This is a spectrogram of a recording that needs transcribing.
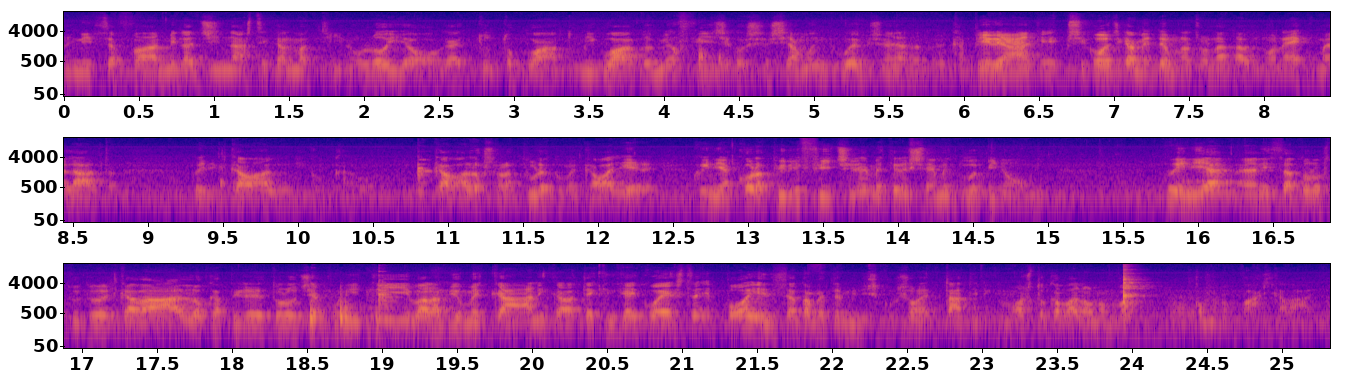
inizio a farmi la ginnastica al mattino, lo yoga e tutto quanto, mi guardo il mio fisico, se siamo in due bisogna capire anche che psicologicamente una giornata non è come l'altra. Quindi il cavallo, dico, cavolo, il cavallo sarà pure come il cavaliere, quindi è ancora più difficile mettere insieme due binomi. Quindi è è iniziato lo studio del cavallo, capire l'etologia cognitiva, la biomeccanica, la tecnica equestre e poi ho iniziato a mettermi in discussione. Tanti dicono, ma sto cavallo non va. Come non va il cavallo?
